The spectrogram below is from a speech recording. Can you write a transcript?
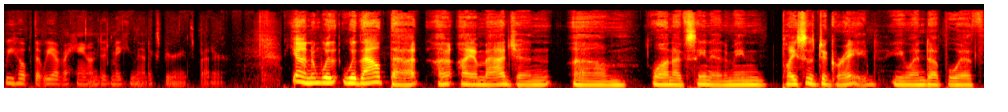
we hope that we have a hand in making that experience better. Yeah, and with, without that, I, I imagine, um, well, and I've seen it. I mean, places degrade. You end up with,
